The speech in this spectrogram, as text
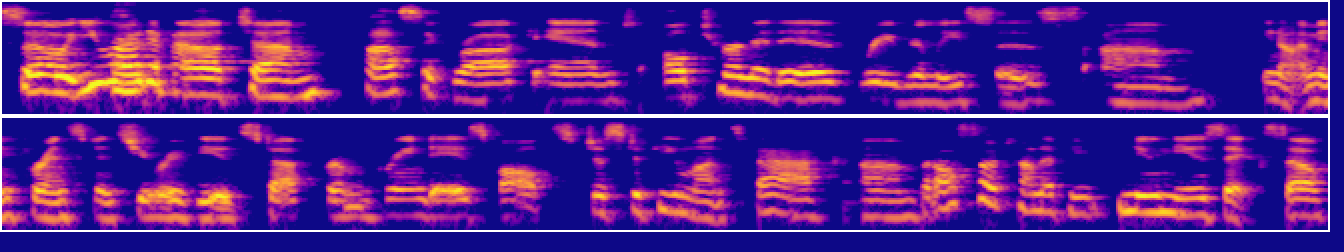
So you write about um, classic rock and alternative re-releases. Um, you know, I mean, for instance, you reviewed stuff from Green Day's Vaults just a few months back, um, but also a ton of new music. So,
